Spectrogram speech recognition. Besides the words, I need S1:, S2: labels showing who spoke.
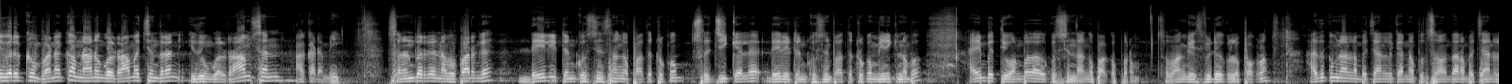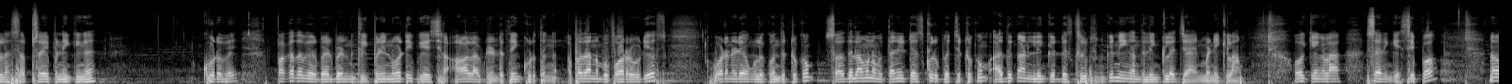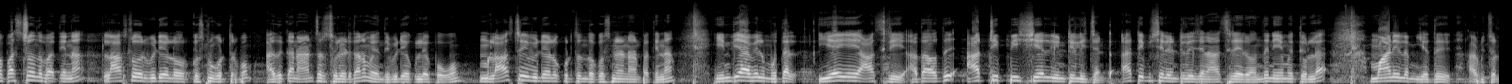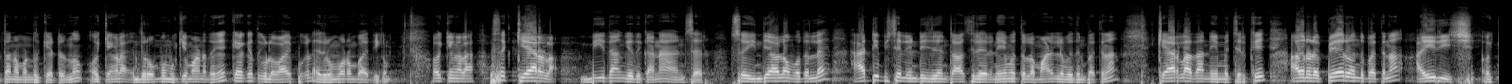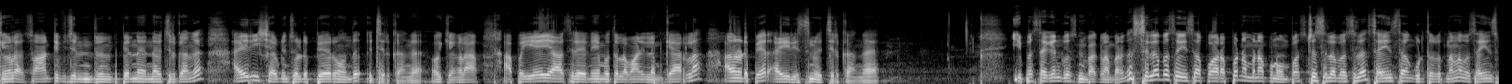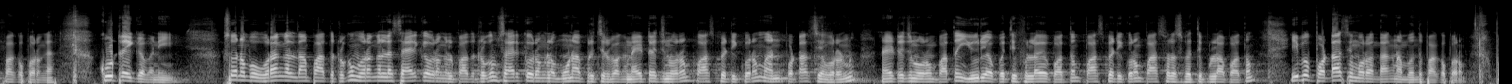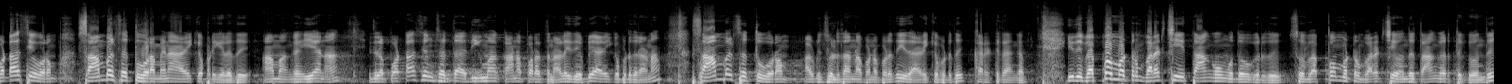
S1: அனைவருக்கும் வணக்கம். நான் உங்கள் ராமச்சந்திரன். இது உங்கள் ராம்சன் அகாடமி. ஸோ நண்பர்களே நம்ம பாருங்கள் டெய்லி டென் கொஸ்டின்ஸ் தாங்க பார்த்துட்ருக்கோம். ஸோ ஜிகேல டெய்லி டென் கொஸ்டின் பார்த்துட்ருக்கோம். இன்றைக்கி நம்ம ஐம்பத்தி ஒன்பதாவது கொஸ்டின் தாங்க பார்க்க போகிறோம் ஸோ வாங்க இஸ் வீடியோக்குள்ளே பார்க்கலாம் அதுக்கு முன்னால் நம்ம சேனலுக்கு என்ன புதுசாக வந்தால் நம்ம சேனலில் சப்ஸ்கிரைப் பண்ணிக்கோங்க. கூடவே பக்கத்தில் இருக்கிற பெல் பட்டன் கிளிக் பண்ணி நோட்டிஃபிகேஷன் ஆல் அப்படின்றதையும் கொடுத்துங்க. அப்போ தான் நம்ம போடுற வீடியோஸ் உடனடியாக உங்களுக்கு வந்துட்டுருக்கும் ஸோ அது இல்லாமல் நம்ம தனி டெஸ்ட் குரூப் வச்சுட்ருக்கோம். அதுக்கான லிங்க் டிஸ்கிரிப்ஷனுக்கு நீங்கள் அந்த லிங்க்கில் ஜாயின் பண்ணிக்கலாம். ஓகேங்களா சரிங்க. இப்போ நம்ம ஃபஸ்ட்டு வந்து பார்த்தீங்கன்னா லாஸ்ட்டில் ஒரு வீடியோவில் ஒரு கொஸ்டின் கொடுத்துருப்போம். அதுக்கான ஆன்சர் சொல்லிட்டு தான் நம்ம இந்த வீடியோக்குள்ளே போவோம். நம்ம லாஸ்ட் வீடியோவில் கொடுத்துருந்த கொஸ்டின் என்னென்னு பார்த்தீங்கன்னா இந்தியாவில் முதல் ஏஐ ஆசிரியர் அதாவது ஆர்டிஃபிஷியல் இன்டெலிஜென்ட் ஆர்டிஃபிஷியல் இன்டெலிஜென்ட் ஆசிரியர் வந்து நியமித்துள்ள மாநிலம் எது? அப்படின்னு சொல்லிட்டு தான் நம்ம வந்து கேட்டிருந்தோம். ஓகேங்களா இது ரொம்ப முக்கியமானதுங்க. கேட்கறதுக்குள்ள வாய்ப்புகள் இது ரொம்ப ரொம்ப அதிகம். ஓகேங்களா ஸோ கேரளா. பி தாங்க இதுக்கான ஆன்சர் ஸோ இந்தியாவில் முதல்ல ஆர்டிஃபிஷியல் இன்டெலிஜென்ட் ஆசிரியர் நியமித்துள்ள மாநிலம் எதுன்னு பார்த்தீங்கன்னா கேரளா தான் நியமிச்சிருக்கு. அதனோட பேர் வந்து பார்த்தீங்கன்னா ஐரிஷ். ஓகேங்களா? ஸோ ஆர்டிஃபிஷியல் இன்டெலிஜென்ஸ் பேர் என்ன வச்சுருக்காங்க? ஐரிஷ் அப்படின்னு சொல்லிட்டு பேரும் வந்து வச்சுருக்காங்க. ஓகேங்களா? அப்போ ஏஐ ஆசிரியர் நியமித்துள்ள மாநிலம் கேரளா அதனோட பேர் ஐரிஷ்னு வச்சுருக்காங்க. இப்போ செகண்ட் கொஸ்டின் பார்க்கலாம் பாருங்கள் சிலபஸ் வைஸாக போகிறப்ப நம்ம என்ன பண்ணுவோம்? ஃபஸ்ட்டு சிலபஸில் சயின்ஸ் தான் கொடுத்துருக்கிறதுனால நம்ம சயின்ஸ் பார்க்க போகிறோங்க கூற்றை கவனி. ஸோ நம்ம உரங்கள் தான் பார்த்துட்ருக்கோம் உரங்களில் செயற்கை உரங்கள் பார்த்துட்ருக்கோம் செயற்கை உரங்களை மூணாக பிரிச்சிருப்பாங்க. நைட்ரஜன் உரம் பாஸ்பேட்டிக் உரம் அண்ட் பொட்டாசியம் உரம்னு நைட்ரஜன் உரம் பார்த்தோம். யூரியா பற்றி ஃபுல்லாகவே பார்த்தோம். பாஸ்பேட்டிக் உரம் பாஸ்பரஸ் பற்றி ஃபுல்லாக பார்த்தோம். இப்போ பொட்டாசியம் உரம் தாங்க நம்ம வந்து பார்க்க போகிறோம் பொட்டாசியம் உரம் சாம்பல் சத்து உரம் என அழைக்கப்படுகிறது. ஆமாங்க. ஏன்னா இதில் பொட்டாசியம் சத்து அதிகமாக காணப்படுறதுனால இது எப்படி அழைக்கப்படுதுன்னா சாம்பல் சத்து உரம் அப்படின்னு சொல்லிட்டு தான் என்ன பண்ணப்படுது? இது அழைக்கப்படுது. கரெக்டு தாங்க. இது வெப்பம் மற்றும் வறட்சியை தாங்கவும் உதவுகிறது. ஸோ வெப்பம் மற்றும் வறட்சியை வந்து தாங்கிறதுக்கு வந்து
